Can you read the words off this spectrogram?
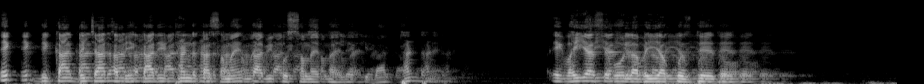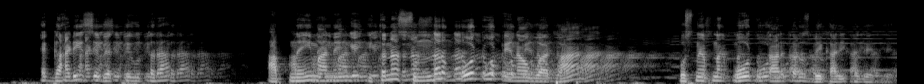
एक बेचारा भिखारी ठंड का समय था, अभी कुछ समय पहले की बात, ठंड में। एक भैया से बोला, भैया, कुछ दे दो। एक गाड़ी से व्यक्ति उतरा। आप नहीं मानेंगे, इतना सुंदर कोट वो पहना हुआ था, उसने अपना कोट उतार कर उस भिखारी को दे दिया।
